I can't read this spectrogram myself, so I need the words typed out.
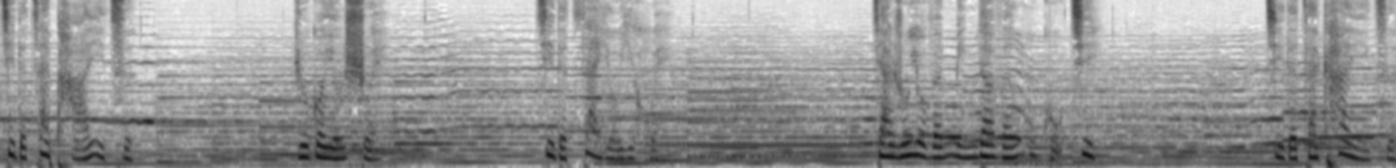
记得再爬一次；如果有水，记得再游一回。假如有文明的文物古迹，记得再看一次。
